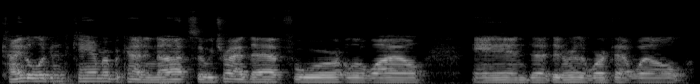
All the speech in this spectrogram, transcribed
kind of looking at the camera but kind of not. So we tried that for a little while and uh, didn't really work that well.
